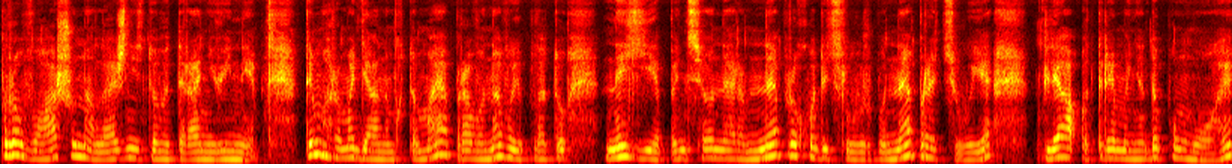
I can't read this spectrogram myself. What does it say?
про вашу належність до ветеранів війни. Тим громадянам, хто має право на виплату, не є пенсіонером, не проходить службу, не працює для отримання допомоги,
